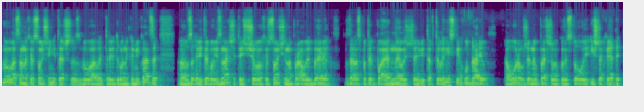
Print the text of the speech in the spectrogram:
Ну, власне, на Херсонщині теж збивали три дрони камікадзе. Е, Взагалі треба відзначити, що Херсонщина, правий берег, зараз потерпає не лише від артилерійських ударів, а ворог вже не вперше використовує і шахеди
